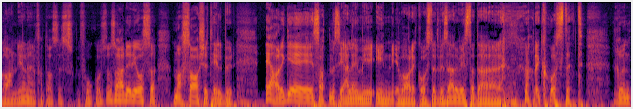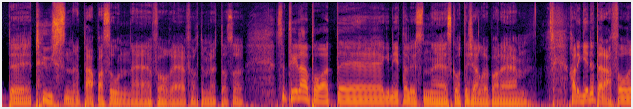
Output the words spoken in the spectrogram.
Gran. De hadde en fantastisk frokost. Og så hadde de også massasjetilbud. Jeg hadde ikke satt meg så jævlig mye inn i hva det kostet, hvis jeg hadde visst at det hadde kostet rundt eh, 1000 per person eh, for 40 minutter, så, så, tviler jeg på at eh, Gnitalusen eh, Skottekjeldrup hadde, hadde giddet det der. For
